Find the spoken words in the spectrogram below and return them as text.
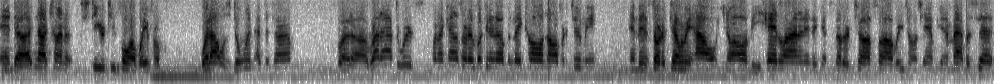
and uh, not trying to steer too far away from what I was doing at the time. But uh, right afterwards, when I kind of started looking it up, and they called and offered it to me, and then started telling me how you know I would be headlining it against another tough uh, regional champion, Matt Bessette.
